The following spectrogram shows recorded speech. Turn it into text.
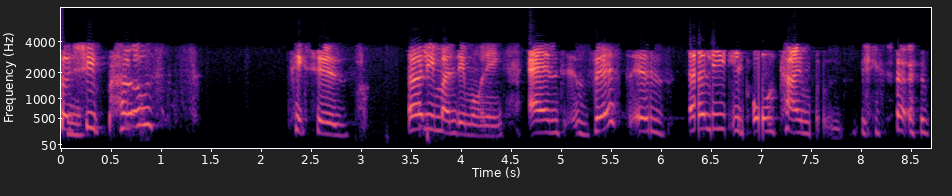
So she posts pictures early Monday morning, and this is early in old time zones because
